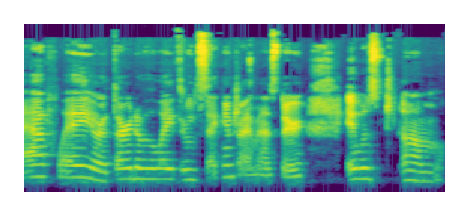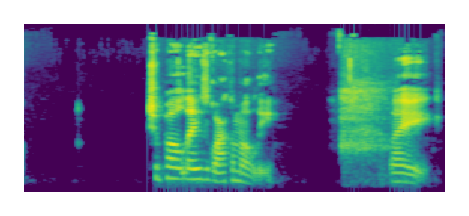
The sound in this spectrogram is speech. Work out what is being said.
halfway or third of the way through second trimester, it was um, Chipotle's guacamole. Like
